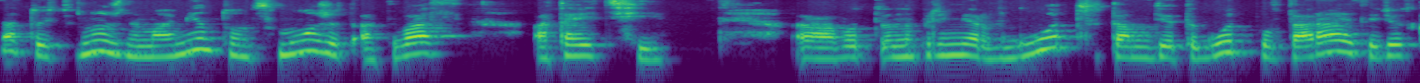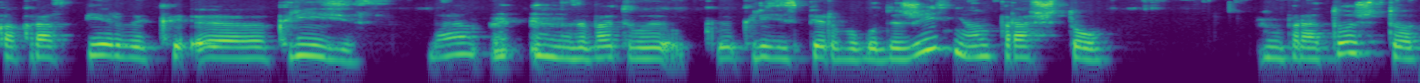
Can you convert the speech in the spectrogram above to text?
Да, то есть в нужный момент он сможет от вас отойти. А вот, например, в год, там где-то год-полтора, это идет как раз первый э, кризис. Да? Называют его кризис первого года жизни. Он про что? Про то, что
